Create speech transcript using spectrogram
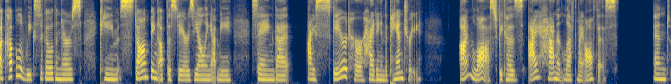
A couple of weeks ago, the nurse came stomping up the stairs, yelling at me, saying that I scared her hiding in the pantry. I'm lost because I hadn't left my office. And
